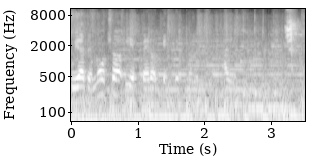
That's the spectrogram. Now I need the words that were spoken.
Cuídate mucho y espero que estés muy bien. Adiós.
